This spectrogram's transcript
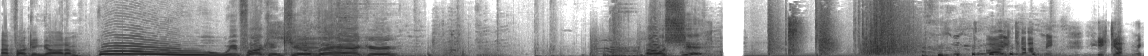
I fucking got him. Woo! We fucking killed Shit. the hacker. Oh shit! Oh, he got me. He got me.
